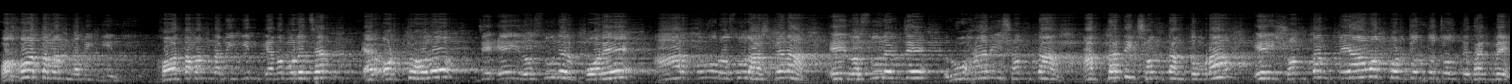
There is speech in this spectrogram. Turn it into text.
ওয়াখাতামান নাবিয়িন খাতামান নাবিয়িন কেন বলেছেন? এর অর্থ হলো যে এই রসুলের পরে আর কোন রসুল আসবে না। এই রসুলের যে রুহানি সন্তান, আধ্যাত্মিক সন্তান তোমরা, এই সন্তান কেয়ামত পর্যন্ত চলতে থাকবে।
